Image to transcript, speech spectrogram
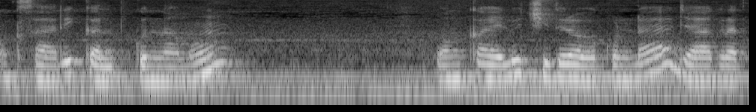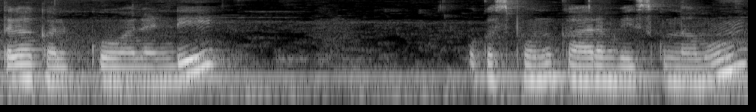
ఒకసారి కలుపుకుందాము. వంకాయలు చిదురవ్వకుండా జాగ్రత్తగా కలుపుకోవాలండి. ఒక స్పూను కారం వేసుకుందాము.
